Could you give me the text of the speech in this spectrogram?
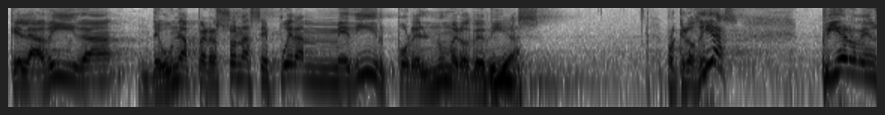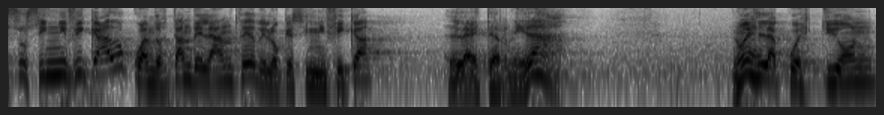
que la vida de una persona se pueda medir por el número de días. Porque los días pierden su significado cuando están delante de lo que significa la eternidad. No es la cuestión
